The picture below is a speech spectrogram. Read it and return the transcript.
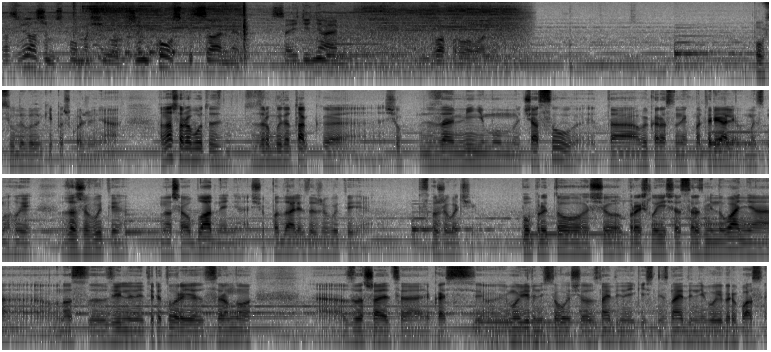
Развяжем с помощью жимков специальных, соединяем два провода. повсюди великі пошкодження. А наша робота зробити так, е, щоб за мінімум часу та використаних матеріалів ми змогли заживити наше обладнання, щоб подалі заживити споживачів. Попри того, що пройшли зараз розмінування, е, у нас звільнені території все одно е, залишається якась ймовірність того, що знайдені якісь незнайдені боєприпаси.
